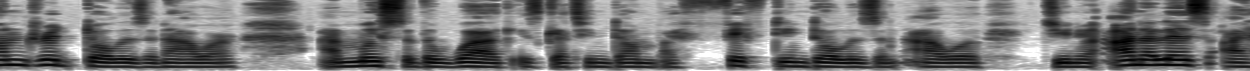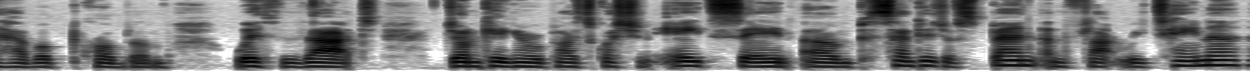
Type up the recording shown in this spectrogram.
$100 an hour and most of the work is getting done by $15 an hour, junior analyst, I have a problem with that. John Kagan replies to question 8 saying um, percentage of spend and flat retainer.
